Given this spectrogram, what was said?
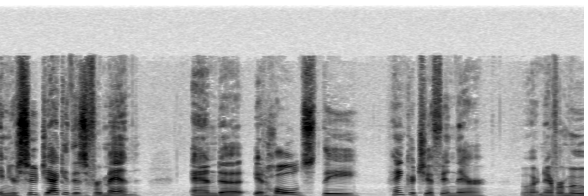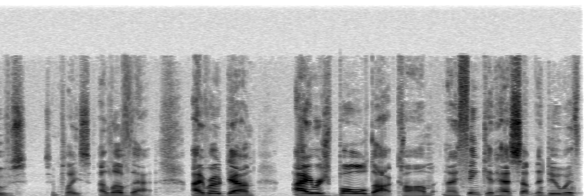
in your suit jacket. This is for men, and uh, it holds the handkerchief in there it never moves. It's in place. I love that. I wrote down irishbowl.com, and I think it has something to do with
